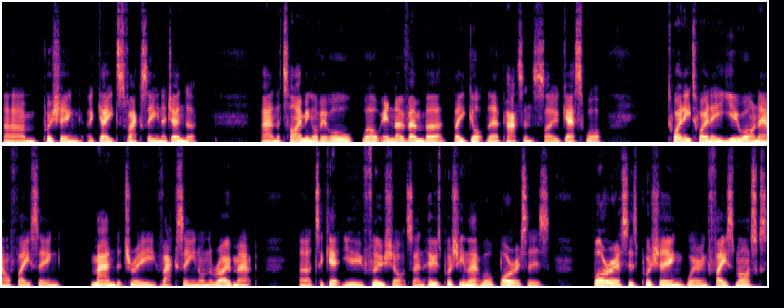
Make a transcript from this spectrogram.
um, pushing a Gates vaccine agenda. And the timing of it all, well, in November they got their patents. So guess what? 2020, you are now facing mandatory vaccine on the roadmap uh, to get you flu shots. And who's pushing that? Well, Boris is. Boris is pushing wearing face masks.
